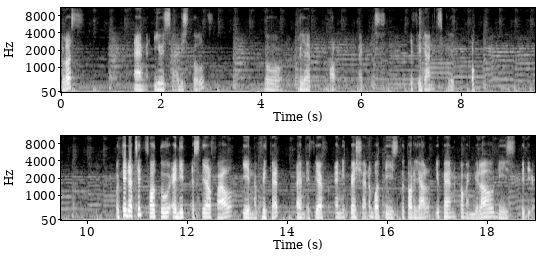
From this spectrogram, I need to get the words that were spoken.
Close and use uh, these tools to create hole like this. If you done click ok. Okay that's it. How to edit STL file in FreeCAD. And if you have any question about this tutorial you can comment below this video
